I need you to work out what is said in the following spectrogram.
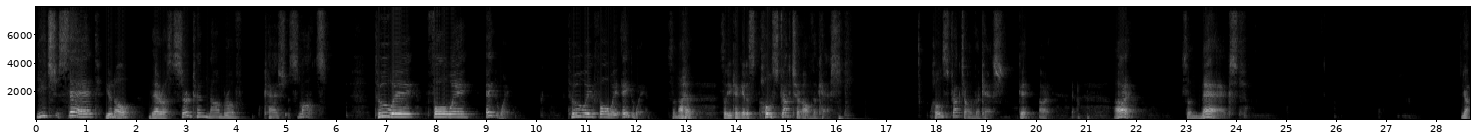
each set, you know, there are certain number of cache slots. Two-way, four-way, eight-way. Two-way, four-way, eight-way. So now, so you can get a whole structure of the cache. Whole structure of the cache. Okay. All right. All right. So next, yeah,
